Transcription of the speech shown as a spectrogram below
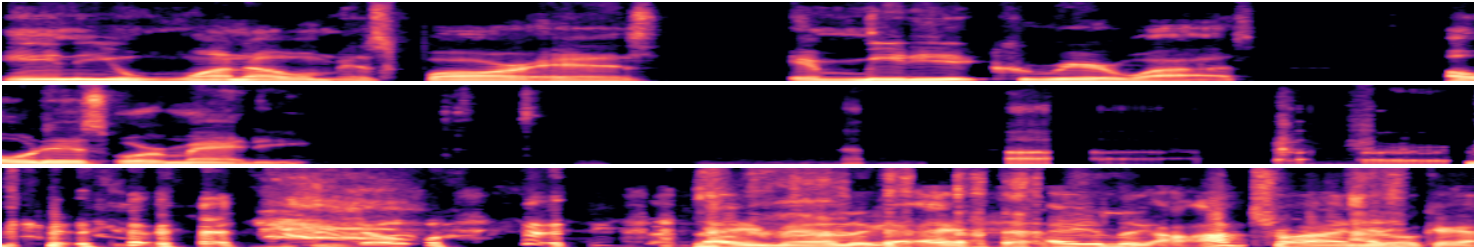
any one of them as far as immediate career wise? Otis or Mandy? Nope. hey man, look, hey, hey, look, I, am trying here, okay?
